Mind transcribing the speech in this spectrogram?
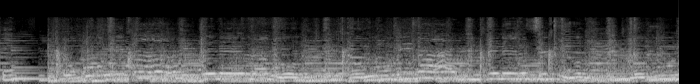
¿Sí? Comunidad en el amor, comunidad en el Señor, comunidad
